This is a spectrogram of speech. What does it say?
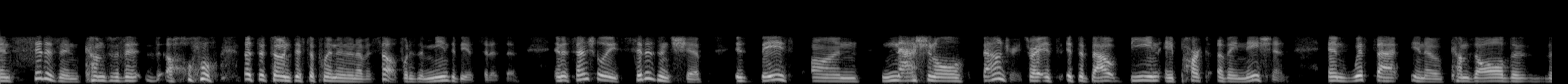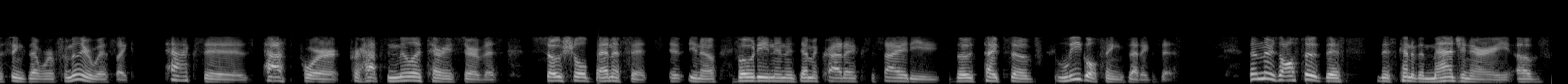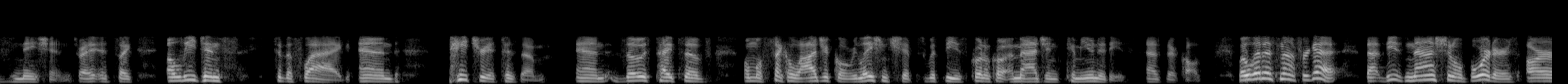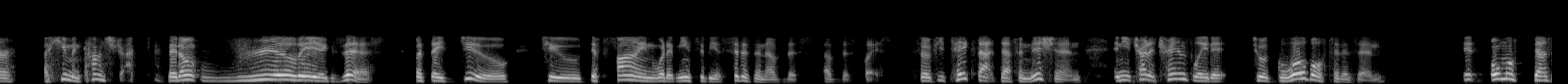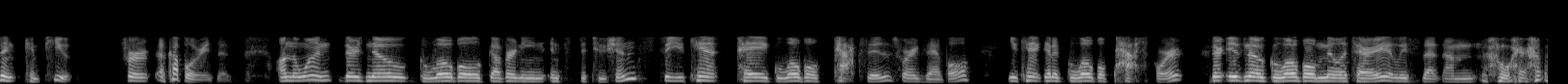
And citizen comes with a, a, whole, that's its own discipline in and of itself. What does it mean to be a citizen? And essentially, citizenship is based on national boundaries, right? It's, it's about being a part of a nation. And with that, you know, comes all the, the things that we're familiar with, like taxes, passport, perhaps military service, social benefits, you know, voting in a democratic society, those types of legal things that exist. Then there's also this this kind of imaginary of nations, right? It's like allegiance to the flag and patriotism and those types of almost psychological relationships with these quote unquote imagined communities, as they're called. But let us not forget that these national borders are a human construct. They don't really exist, but they do to define what it means to be a citizen of this of this place. So if you take that definition and you try to translate it to a global citizen, it almost doesn't compute for a couple of reasons. On the one, there's no global governing institutions. So you can't pay global taxes, for example. You can't get a global passport. There is no global military, at least that I'm aware of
